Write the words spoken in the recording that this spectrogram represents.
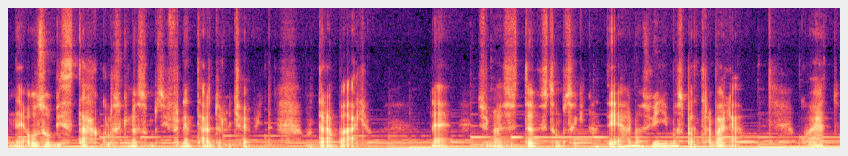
né? Os obstáculos que nós vamos enfrentar durante a vida, o trabalho, né? Se nós estamos aqui na Terra, nós viemos para trabalhar, correto?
